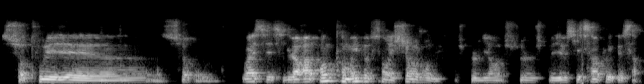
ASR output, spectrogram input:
sur tous les. Euh, ouais, c'est de leur apprendre comment ils peuvent s'enrichir aujourd'hui. Je peux le dire, je, peux le dire aussi simple que ça.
